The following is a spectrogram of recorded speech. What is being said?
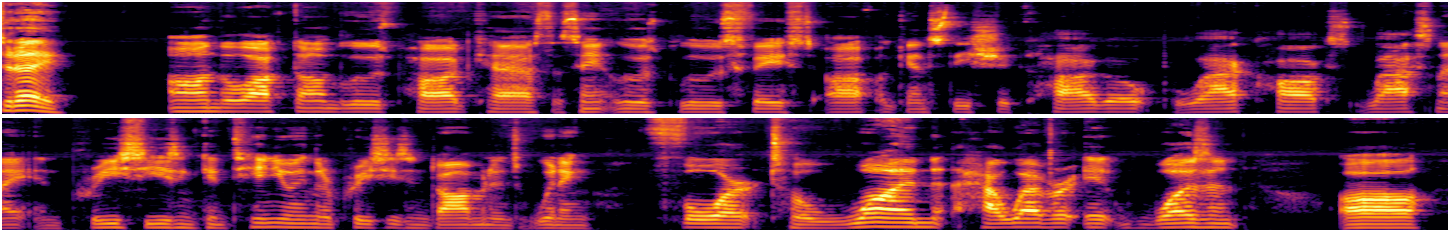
Today on the Locked On Blues podcast, the St. Louis Blues faced off against the Chicago Blackhawks last night in preseason, continuing their preseason dominance, winning four to one. However, it wasn't all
